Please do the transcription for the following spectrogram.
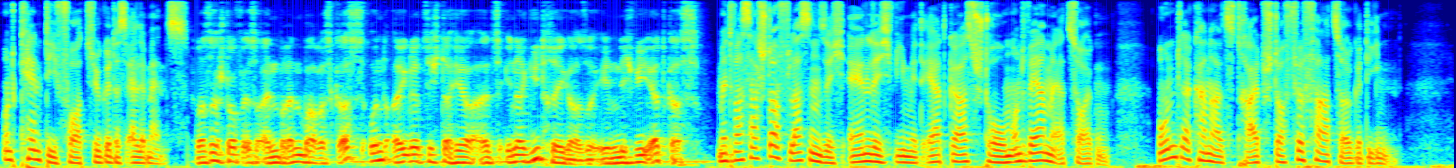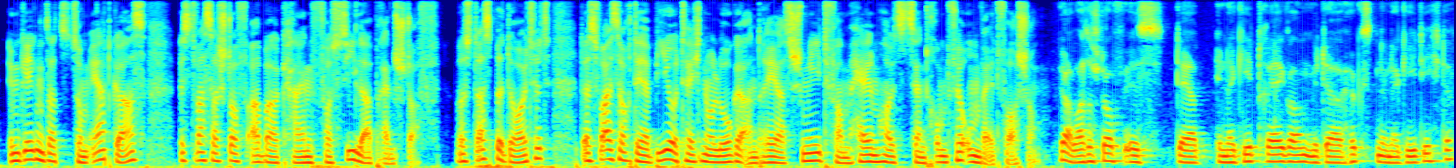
und kennt die Vorzüge des Elements. Wasserstoff ist ein brennbares Gas und eignet sich daher als Energieträger, so ähnlich wie Erdgas. Mit Wasserstoff lassen sich ähnlich wie mit Erdgas Strom und Wärme erzeugen. Und er kann als Treibstoff für Fahrzeuge dienen. Im Gegensatz zum Erdgas ist Wasserstoff aber kein fossiler Brennstoff. Was das bedeutet, das weiß auch der Biotechnologe Andreas Schmid vom Helmholtz Zentrum für Umweltforschung. Ja, Wasserstoff ist der Energieträger mit der höchsten Energiedichte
